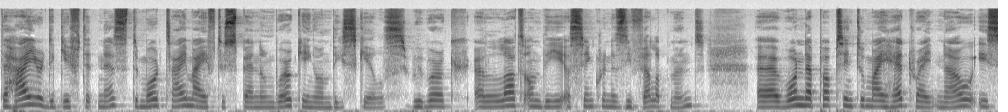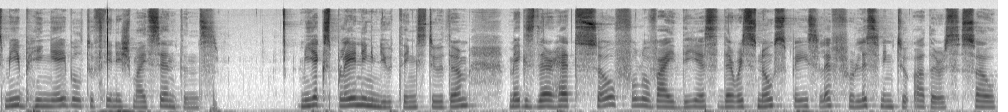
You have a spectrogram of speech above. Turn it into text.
The higher the giftedness, the more time I have to spend on working on these skills. We work a lot on the asynchronous development. Uh, one that pops into my head right now is me being able to finish my sentence. Me explaining new things to them makes their head so full of ideas, there is no space left for listening to others. So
